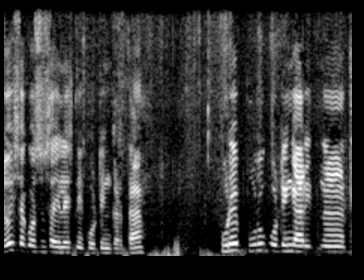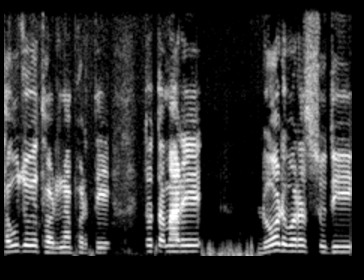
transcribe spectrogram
જોઈ શકો છો શૈલેષને કોટિંગ કરતા. પૂરેપૂરું કોટિંગ આ રીતના થવું જોઈએ થડના ફરતે. તો તમારે દોઢ વર્ષ સુધી,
